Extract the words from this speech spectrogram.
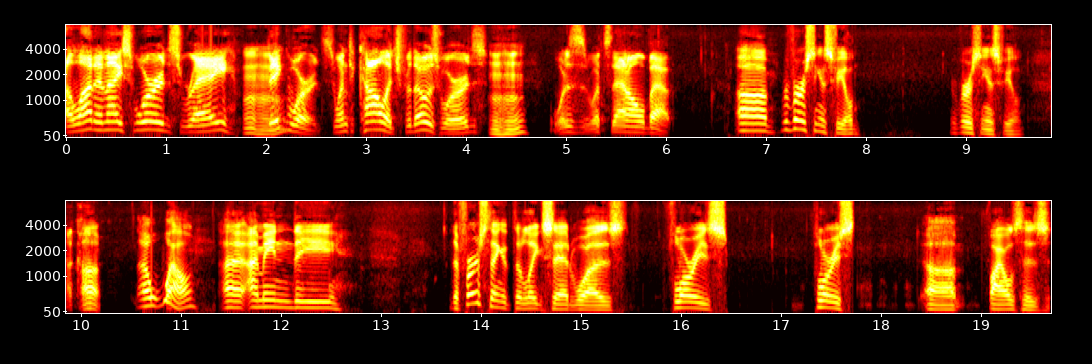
A lot of nice words, Ray. Mhm. Big words. Went to college for those words. Mhm. What is what's that all about? Uh, reversing his field. Reversing his field. Uh, uh, well, uh, I mean the the first thing that the league said was Flores Flores uh, files his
